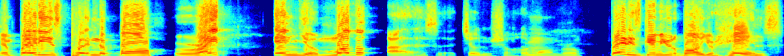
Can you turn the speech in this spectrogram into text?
and Brady is putting the ball right in your mother. Ah, that's a children's show. Hold Come on. bro. Brady's giving you the ball in your hands.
